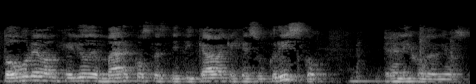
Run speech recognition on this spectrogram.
Todo el Evangelio de Marcos testificaba que Jesucristo era el Hijo de Dios.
